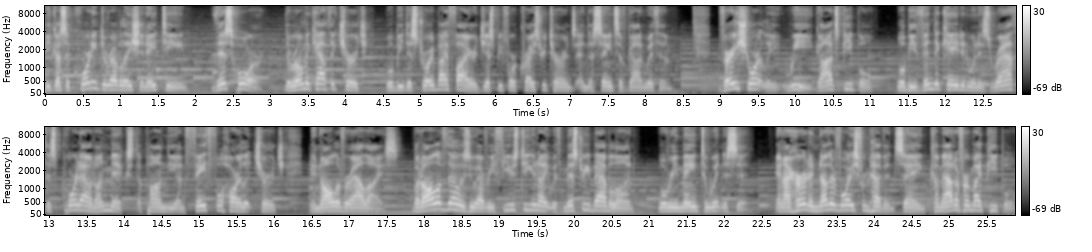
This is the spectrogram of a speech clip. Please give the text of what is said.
because according to Revelation 18, this whore, the Roman Catholic Church, will be destroyed by fire just before Christ returns and the saints of God with him. Very shortly, we, God's people, will be vindicated when his wrath is poured out unmixed upon the unfaithful harlot church and all of her allies. But all of those who have refused to unite with Mystery Babylon will remain to witness it. And I heard another voice from heaven saying, Come out of her, my people,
